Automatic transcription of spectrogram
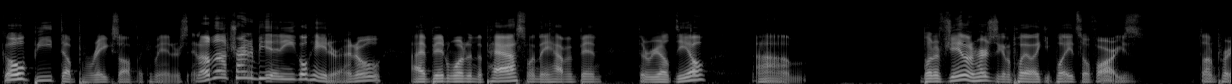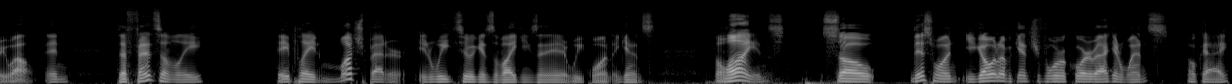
Go beat the brakes off the Commanders. And I'm not trying to be an Eagle hater. I know I've been one in the past when they haven't been the real deal. Um, but if Jalen Hurts is going to play like he played so far, he's done pretty well. And defensively, they played much better in week two against the Vikings than they did week one against the Lions. So this one, you're going up against your former quarterback in Wentz. Okay.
